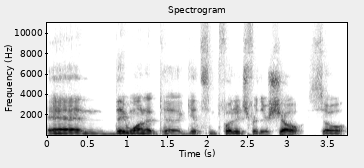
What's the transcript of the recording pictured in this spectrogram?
and they wanted to get some footage for their show. So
